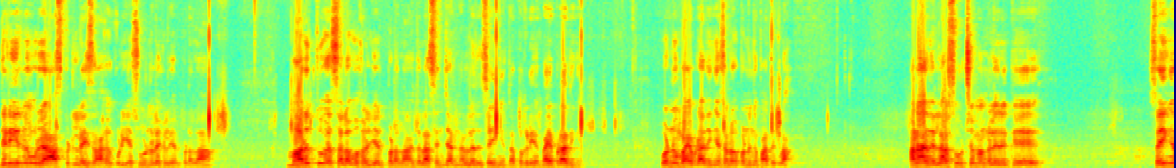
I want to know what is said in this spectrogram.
திடீர்னு ஒரு ஹாஸ்பிட்டலைஸ் ஆகக்கூடிய சூழ்நிலைகள் ஏற்படலாம். மருத்துவ செலவுகள் ஏற்படலாம். இதெல்லாம் செஞ்சால் நல்லது. செய்யுங்க. தப்பு கிடையாது. பயப்படாதீங்க. ஒன்றும் பயப்படாதீங்க. செலவு பண்ணுங்கள் பார்த்துக்கலாம். ஆனால் அதெல்லாம் சூட்சமங்கள் இருக்குது செய்யுங்க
